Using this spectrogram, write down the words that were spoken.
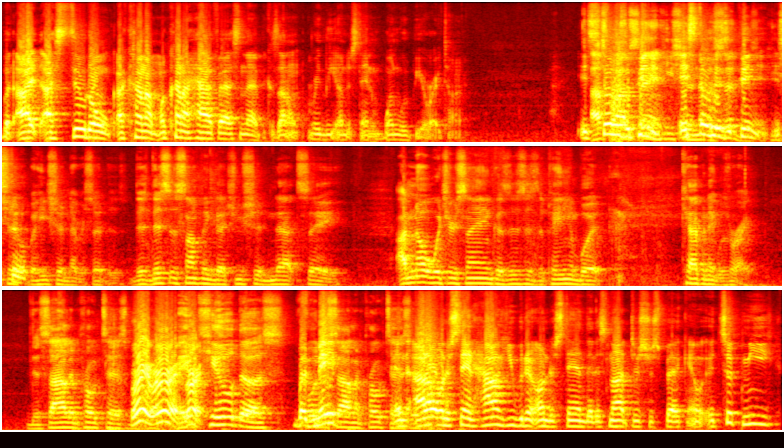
but I, I still don't. I kind of I'm kind of half-assing that because I don't really understand when would be a right time. It's That's still his saying opinion. It's still his opinion. It's should, still. but he should never said this. this. This is something that you should not say. I know what you're saying because this is his opinion, but Kaepernick was right. The silent protest, Right, right, right, They right. killed us But for maybe, the silent protest. and I don't understand how he wouldn't understand that it's not disrespect. And it took me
